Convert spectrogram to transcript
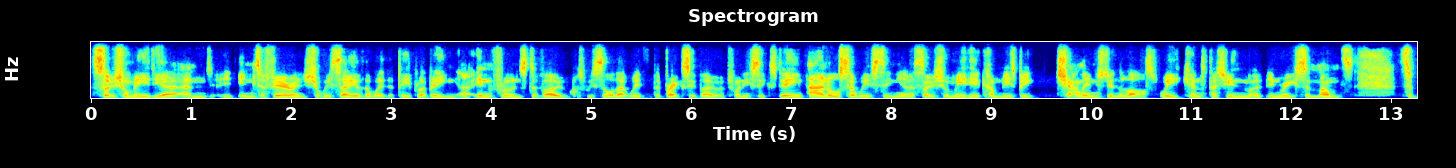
social media and interference, shall we say, of the way that people are being uh, influenced to vote. Because we saw that with the Brexit vote of 2016, and also we've seen you know social media companies be challenged in the last week and especially in, in recent months to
